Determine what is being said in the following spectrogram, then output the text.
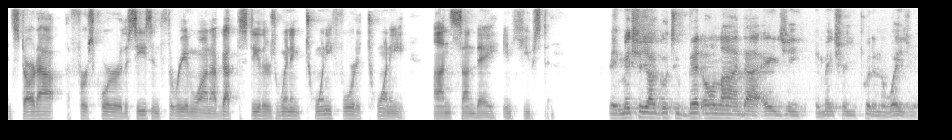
and start out the first quarter of the season three and one. I've got the Steelers winning 24 to 20 on Sunday in Houston. Hey, make sure y'all go to betonline.ag and make sure you put in a wager.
